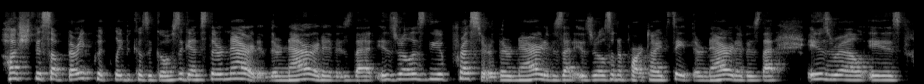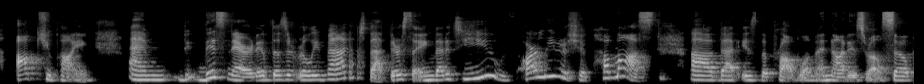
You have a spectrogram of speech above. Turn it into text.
hush this up very quickly because it goes against their narrative. Their narrative is that Israel is the oppressor, their narrative is that Israel is an apartheid state, their narrative is that Israel is occupying. And this narrative doesn't really match that. They're saying that it's youth, our leadership, Hamas, uh, that is the problem and not Israel. So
